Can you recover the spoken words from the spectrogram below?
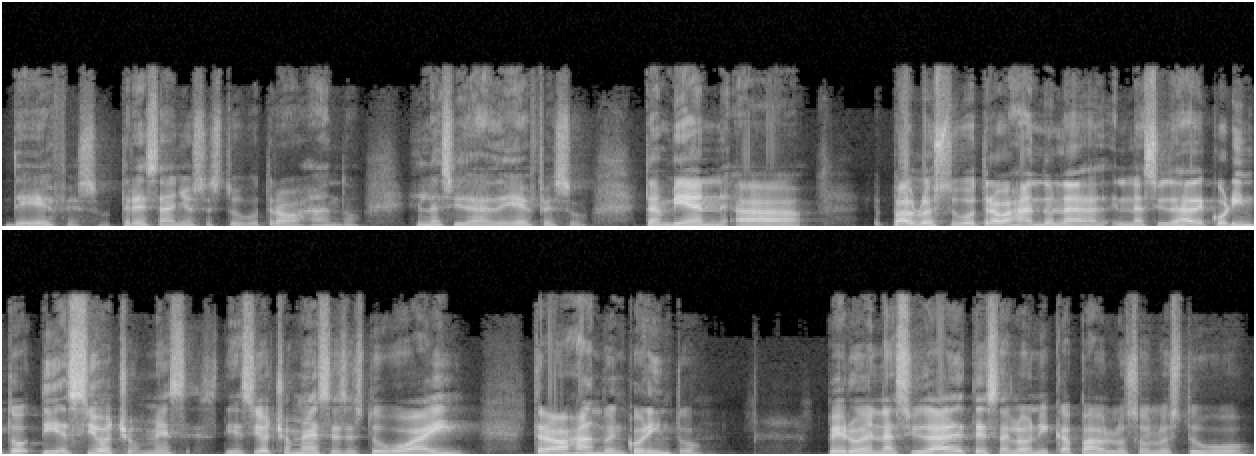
de Éfeso. Tres años estuvo trabajando en la ciudad de Éfeso. También ah, Pablo estuvo trabajando en la, en la, ciudad de Corinto 18 meses. 18 meses estuvo ahí trabajando en Corinto. Pero en la ciudad de Tesalónica Pablo solo estuvo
